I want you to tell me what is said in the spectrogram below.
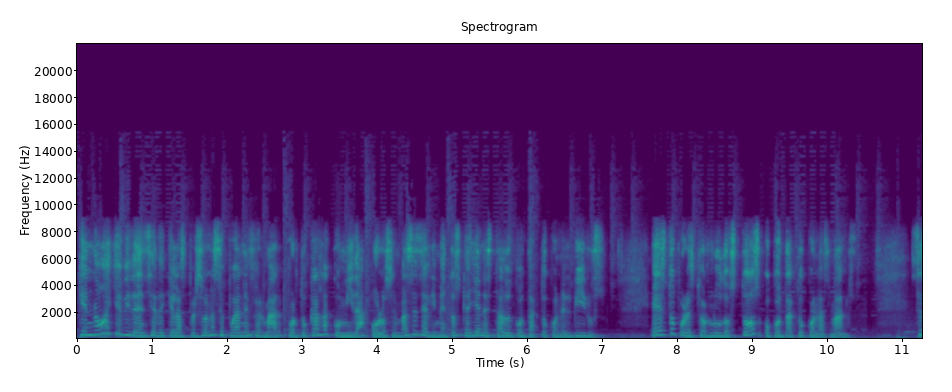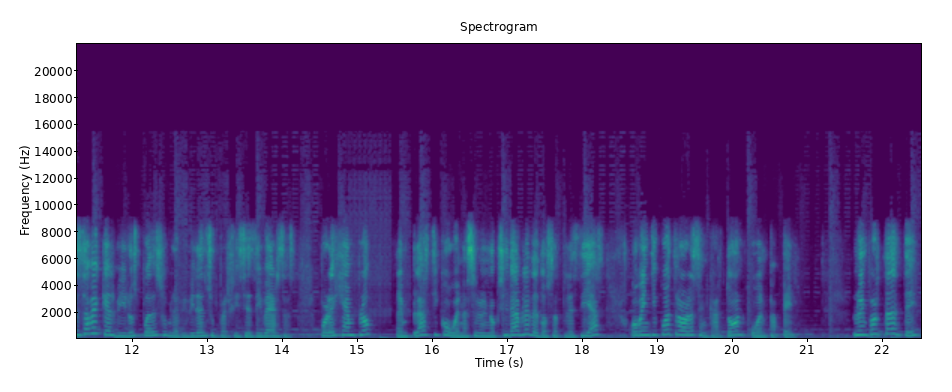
que no hay evidencia de que las personas se puedan enfermar por tocar la comida o los envases de alimentos que hayan estado en contacto con el virus. Esto por estornudos, tos o contacto con las manos. Se sabe que el virus puede sobrevivir en superficies diversas, por ejemplo, en plástico o en acero inoxidable de 2 a 3 días o 24 horas en cartón o en papel. Lo importante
